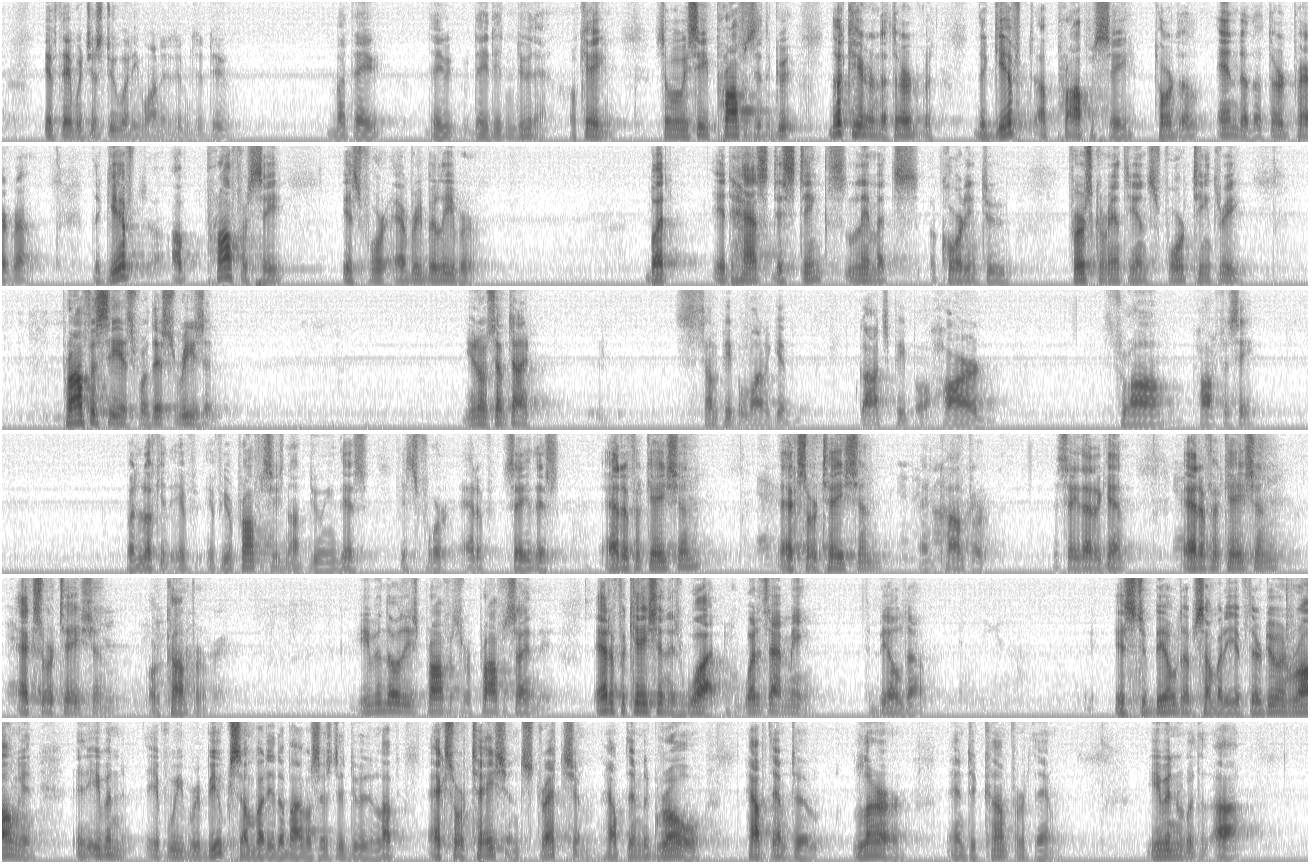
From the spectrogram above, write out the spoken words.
if they would just do what he wanted them to do. But they, they, they didn't do that. Okay, so we see prophecy. The, look here in the third, the gift of prophecy toward the end of the third paragraph. The gift of prophecy is for every believer, but it has distinct limits according to 1 Corinthians 14:3. Prophecy is for this reason. You know, sometimes some people want to give God's people hard, strong prophecy. But look at if, if your prophecy is not doing this, it's for edif- say this edification, exhortation, and comfort. Let's say that again. Edification, exhortation, or comfort. Even though these prophets were prophesying, edification is what? What does that mean? To build up. It's to build up somebody. If they're doing wrong, and, and even if we rebuke somebody, the Bible says to do it in love. Exhortation, stretch them, help them to grow, help them to learn, and to comfort them. Even with uh,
